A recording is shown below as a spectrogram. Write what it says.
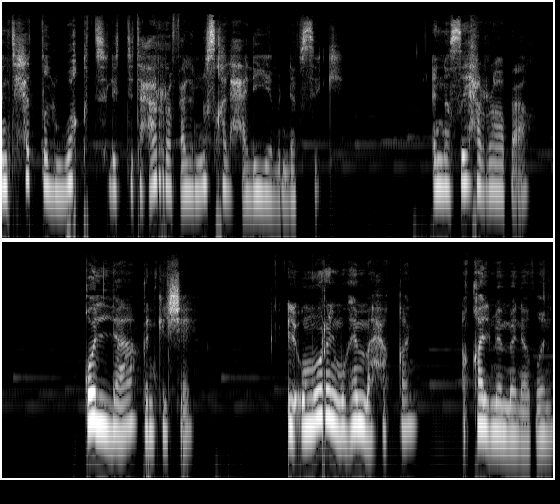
أن تحط الوقت لتتعرف على النسخة الحالية من نفسك. النصيحة الرابعة قل لا عن كل شيء. الأمور المهمة حقا أقل مما نظن.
